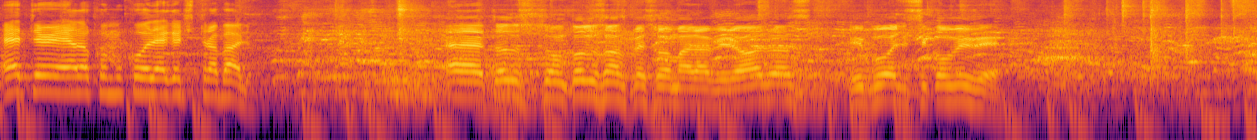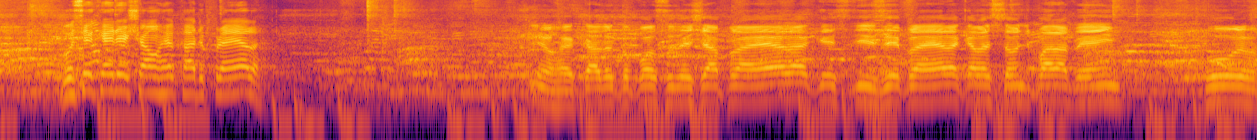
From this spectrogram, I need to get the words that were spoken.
é ter ela como colega de trabalho? É, todos, são todas umas pessoas maravilhosas e boas de se conviver. Você quer deixar um recado pra ela? Sim, o recado que eu posso deixar para ela, que é dizer para ela que elas estão de parabéns por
